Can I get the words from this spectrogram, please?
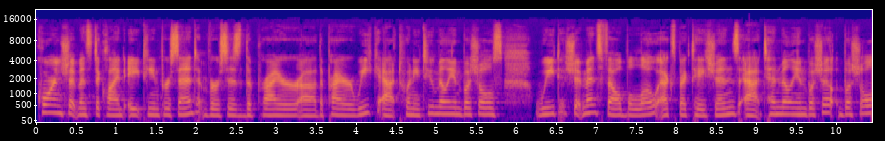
Corn shipments declined 18% versus the prior uh, the prior week at 22 million bushels. Wheat shipments fell below expectations at 10 million bushel, bushels,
